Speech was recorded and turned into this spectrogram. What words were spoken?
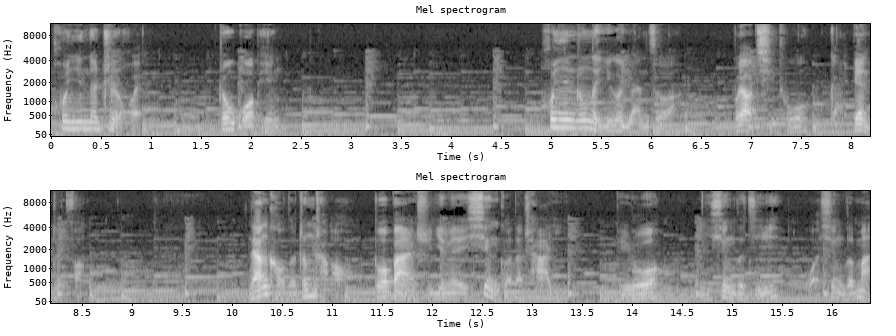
婚姻的智慧，周国平。婚姻中的一个原则。不要企图改变对方。两口子争吵多半是因为性格的差异，比如你性子急，我性子慢；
